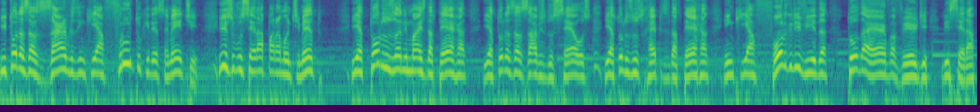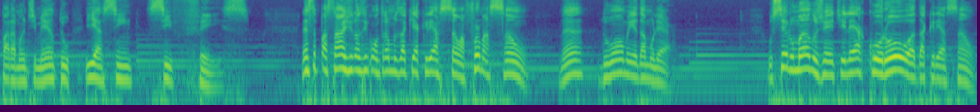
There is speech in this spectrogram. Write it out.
e todas as árvores em que há fruto que dê semente. Isso vos será para mantimento. E a todos os animais da terra, e a todas as aves dos céus, e a todos os répteis da terra, em que há fôlego de vida, toda a erva verde lhe será para mantimento, e assim se fez. Nessa passagem nós encontramos aqui a criação, a formação né, do homem e da mulher. O ser humano, gente, ele é a coroa da criação.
